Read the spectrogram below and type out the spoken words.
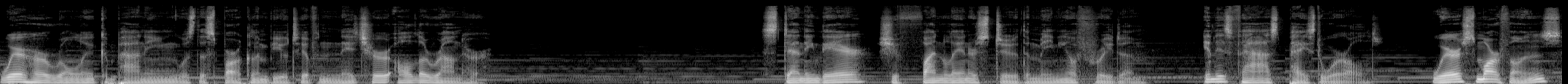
where her only companion was the sparkling beauty of nature all around her. Standing there, she finally understood the meaning of freedom in this fast paced world, where smartphones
